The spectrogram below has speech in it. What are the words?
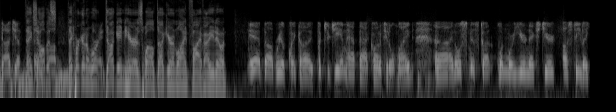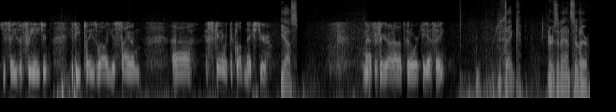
Gotcha. Thanks, Elvis. think we're going to work Doug in here as well. Doug, you're in line five. How you doing? Yeah, Bob, real quick, uh, put your GM hat back on if you don't mind. Uh, I know Smith's got one more year next year. Osti, like you say, he's a free agent. If he plays well, you sign him. Uh, Skinner with the club next year. Yes. We'll have to figure out how that's going to work, I guess, eh? Think. There's an answer there. Uh,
